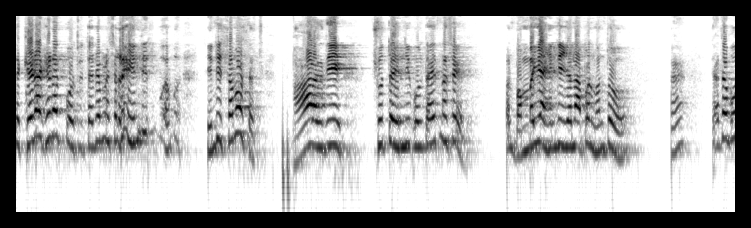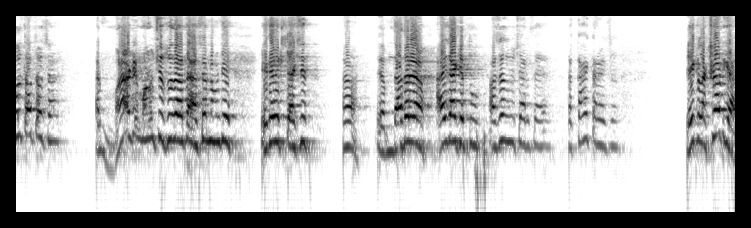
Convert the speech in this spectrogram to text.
ते खेड्याखेड्यात पोहोचले. त्याच्यामुळे सगळे हिंदी हिंदी समजतात. फार अगदी शुद्ध हिंदी बोलता येत नसेल. पण बंबईया हिंदी ज्यांना आपण म्हणतो काय, ते आता बोलतात असं आणि मराठी मनुष्य सुद्धा आता असं ना म्हणजे एखाद्या टॅक्सीत हा दादर आहे का की तू असंच विचारताय. आता काय करायचं? एक लक्षात घ्या.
